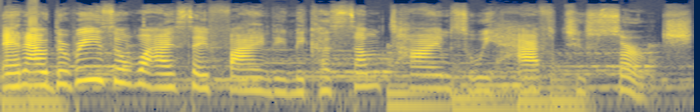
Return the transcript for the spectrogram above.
And now the reason why I say finding, because sometimes we have to search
